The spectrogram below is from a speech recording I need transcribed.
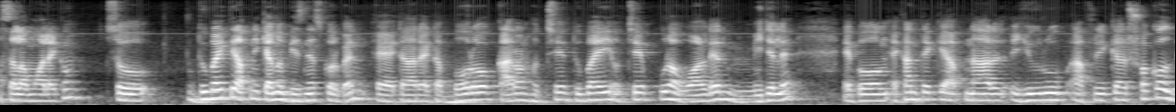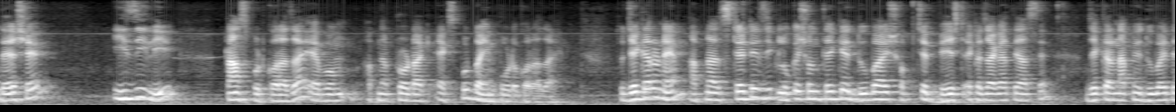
আসসালামু আলাইকুম। সো দুবাইতে আপনি কেন বিজনেস করবেন? এটার একটা বড় কারণ হচ্ছে দুবাই হচ্ছে পুরো ওয়ার্ল্ডের মিডলে এবং এখান থেকে আপনার ইউরোপ, আফ্রিকার সকল দেশে ইজিলি ট্রান্সপোর্ট করা যায় এবং আপনার প্রোডাক্ট এক্সপোর্ট বা ইম্পোর্টও করা যায়। তো যে কারণে আপনার স্ট্র্যাটেজিক লোকেশন থেকে দুবাই সবচেয়ে বেস্ট একটা জায়গাতে আছে, যে কারণে আপনি দুবাইতে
